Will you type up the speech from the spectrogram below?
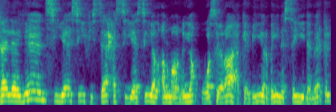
غليان سياسي في الساحة السياسية الألمانية وصراع كبير بين السيدة ميركل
